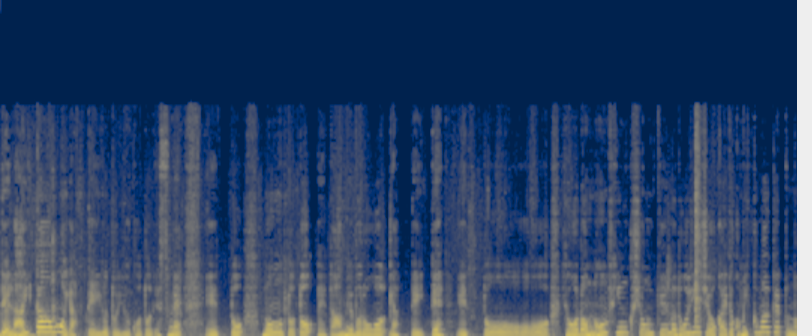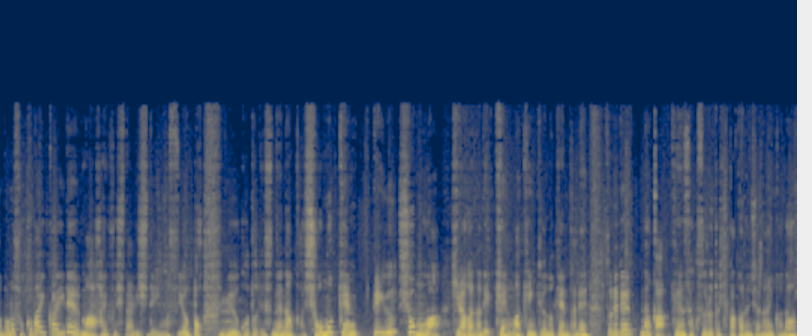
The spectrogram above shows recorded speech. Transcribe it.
で、ライターもやっているということですね。えっと、ノートと、えっと、アメブロをやっていて、えっと、評論ノンフィンクション系の同人誌を書いてコミックマーケットなどの即売会で、まあ、配布したりしていますよということですね。うん、なんか、しょむ研っていう、しょむはひらがなで、研は研究の研だね。それで、なんか、検索すると引っかかるんじゃないかな。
